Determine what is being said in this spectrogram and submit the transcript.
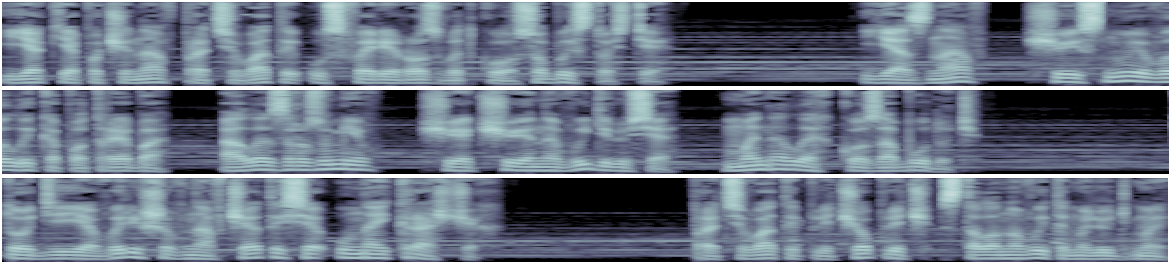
як я починав працювати у сфері розвитку особистості. Я знав, що існує велика потреба, але зрозумів, що якщо я не виділюся, мене легко забудуть. Тоді я вирішив навчатися у найкращих. Працювати пліч-опліч з талановитими людьми,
